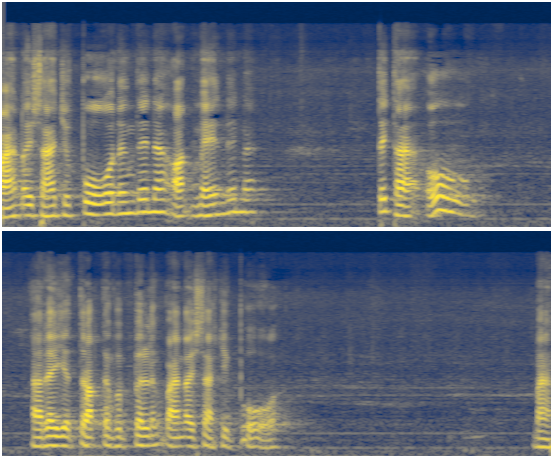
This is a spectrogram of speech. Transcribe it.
បានដោយសារជពួរនឹងទេណាអត់មែនទេណាតិចថាអូអរិយត្រប់ទាំង7នឹងបានដោយសារជពួរបាន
